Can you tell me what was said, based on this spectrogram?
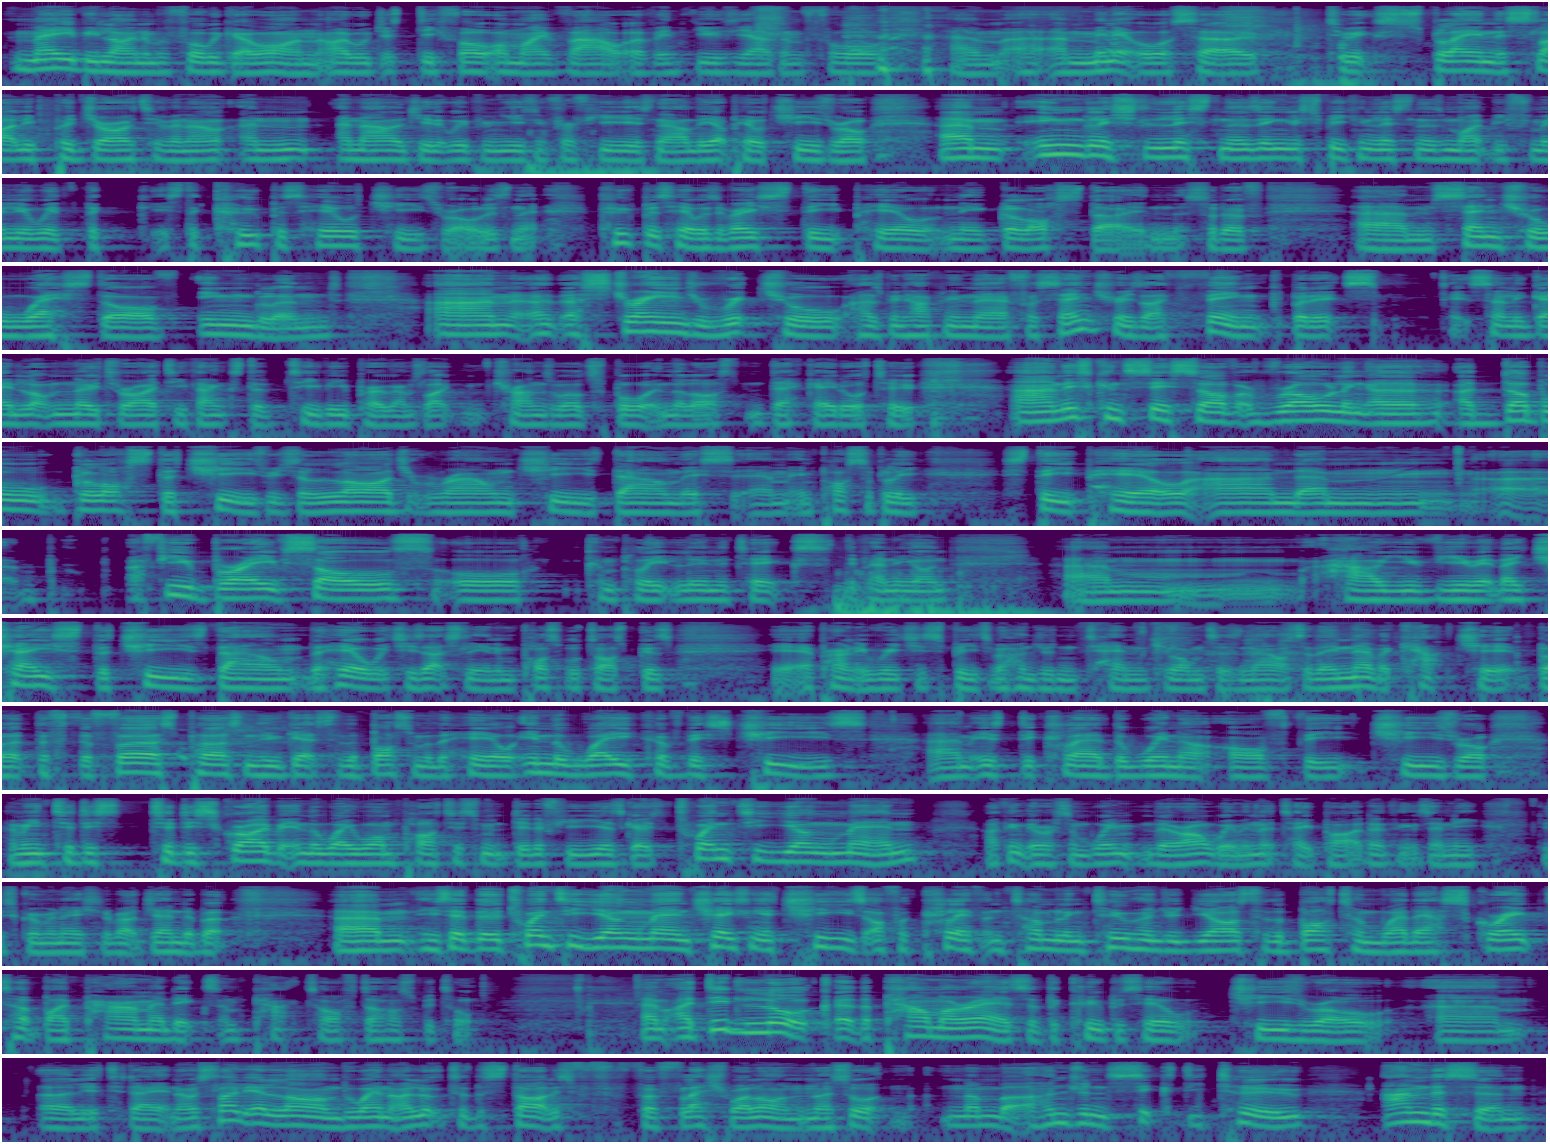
Maybe, Lionel, before we go on, I will just default on my vow of enthusiasm for um, a, a, minute or so to explain this slightly pejorative anal- an analogy that we've been using for a few years now the uphill cheese roll. Um, English listeners, English speaking listeners, might be familiar with the it's the Cooper's Hill cheese roll, isn't it? Cooper's Hill is a very steep hill near Gloucester in the sort of um, central west of England. And a, a strange ritual has been happening there for centuries, I think, but it's it's certainly gained a lot of notoriety thanks to TV programs like Trans World Sport in the last decade or two. And this consists of rolling a, a double Gloucester cheese, which is a large round cheese, down this um, impossibly steep hill, and um, uh, a few brave souls or complete lunatics, depending on um, how you view it. They chase the cheese down the hill, which is actually an impossible task because it apparently reaches speeds of 110 kilometers an hour, so they never catch it. But the, the first person who gets to the bottom of the hill in the wake of this cheese um, is declared the winner of the cheese roll. I mean, to dis- to describe it in the way one participant did a few years ago, it's 20 young men. I think there are some women, there are women that take part. I don't think there's any discrimination about gender, but um, he said there are 20 young men chasing a cheese off a cliff and tumbling 200 yards to the bottom, where they are scraped up by paramedics and packed off to hospital. Um, I did look at the palmarès of the Coopers Hill cheese roll um, earlier today, and I was slightly alarmed when I looked at the start list for, for Flèche Wallonne and I saw number 162 Anderson.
